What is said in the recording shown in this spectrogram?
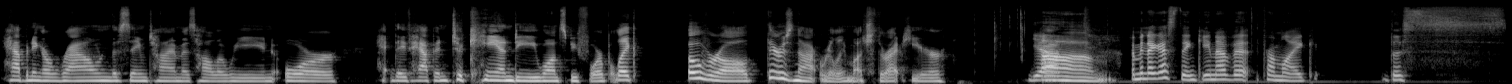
happening around the same time as Halloween or they've happened to candy once before, but like overall there's not really much threat here. Yeah. Um I mean, I guess thinking of it from like this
